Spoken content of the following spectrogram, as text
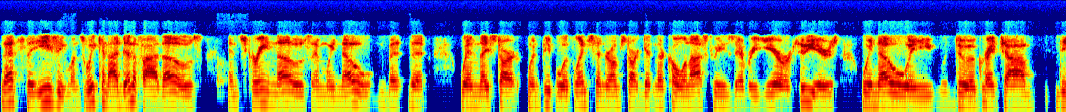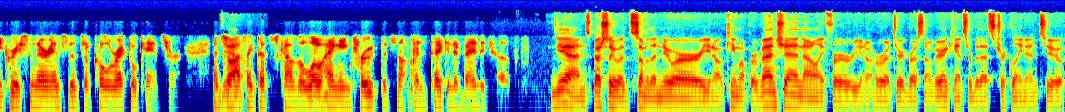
that's the easy ones. We can identify those and screen those, and we know but that when they start when people with Lynch syndrome start getting their colonoscopies every year or two years, we know we do a great job decreasing their incidence of colorectal cancer. And so yeah. I think that's kind of the low hanging fruit that's not been taken advantage of. Yeah, and especially with some of the newer, you know, chemo prevention, not only for you know hereditary breast and ovarian cancer, but that's trickling into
